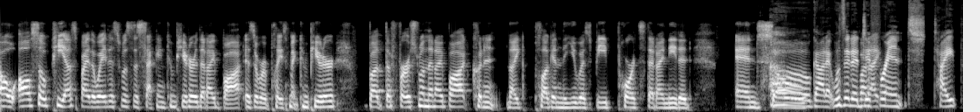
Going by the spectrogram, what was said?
Oh, also, P.S. By the way, this was the second computer that I bought as a replacement computer, but the first one that I bought couldn't like plug in the USB ports that I needed, and so oh, got it. Was it a different I, type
